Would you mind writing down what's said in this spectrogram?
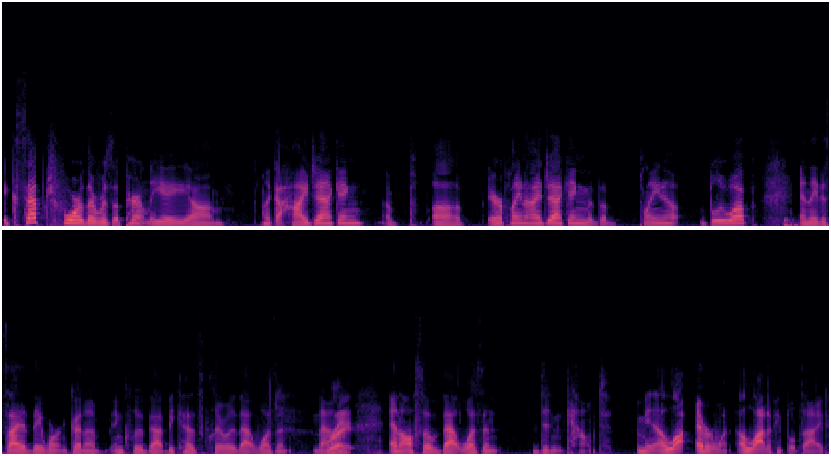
except for there was apparently a um like a hijacking a uh airplane hijacking that the plane blew up and they decided they weren't going to include that because clearly that wasn't them. Right. and also that wasn't didn't count. I mean a lot everyone a lot of people died.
